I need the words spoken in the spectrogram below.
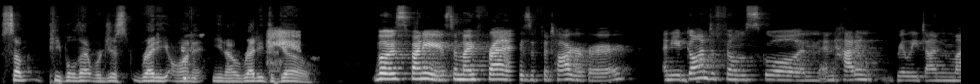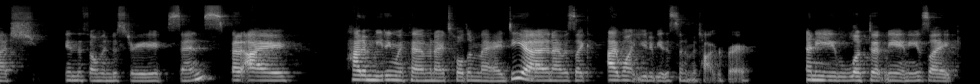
some people that were just ready on it, you know, ready to go. Well, it's funny. So my friend is a photographer and he had gone to film school and, and hadn't really done much in the film industry since. But I had a meeting with him and I told him my idea and I was like, I want you to be the cinematographer. And he looked at me and he's like,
